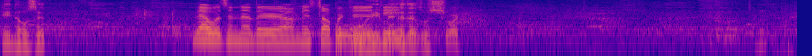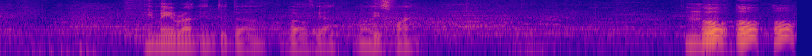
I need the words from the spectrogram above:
He knows it. That was another uh, missed Ooh, he opportunity. ma- that was short. He may run into the well, yeah. No, he's fine. Mhm. oh oh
